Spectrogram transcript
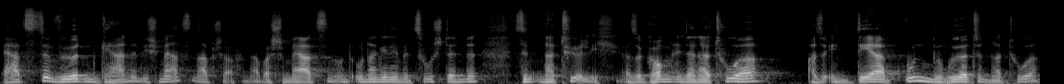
Ärzte würden gerne die Schmerzen abschaffen, aber Schmerzen und unangenehme Zustände sind natürlich, also kommen in der Natur, also in der unberührten Natur,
